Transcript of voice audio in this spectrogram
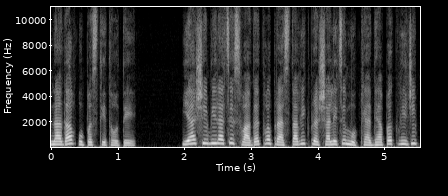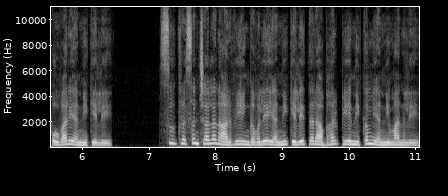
नागाव उपस्थित होते. या शिबिराचे स्वागत व प्रास्ताविक प्रशालेचे मुख्याध्यापक विजी पोवार यांनी केले. सूत्रसंचालन आर. व्ही. इंगवले यांनी केले तर आभार पी. ए. निकम यांनी मानले.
